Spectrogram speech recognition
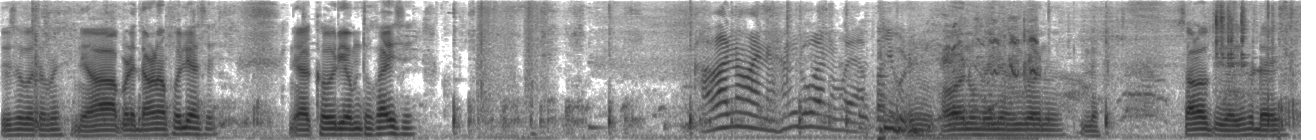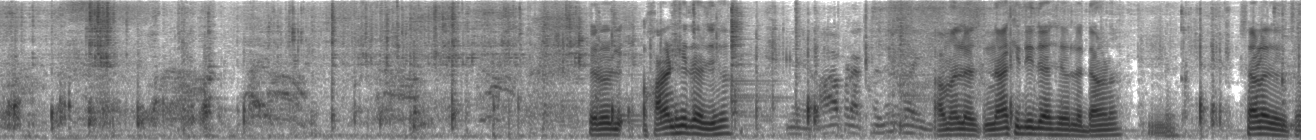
જોઈ શકો તમે. ને આ આપણે દાણા ફોલ્યા છે. ને આ ખવરી આમ તો ખાય છે. ખાવાનું હોય ને હંગવાનું હોય ખાવાનું હોય ને સાળવતી જાય છે ડાય. પેલો ખાંડી દરજે છે અમે નાખી દીધા છે એટલે દાણા. ને સાળો દઉં તો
